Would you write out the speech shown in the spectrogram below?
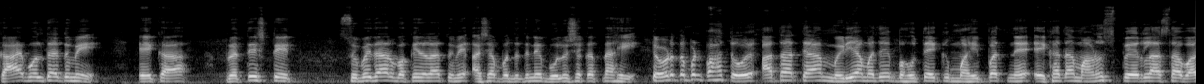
काय बोलताय तुम्ही? एका प्रतिष्ठित सुभेदार वकिलाला तुम्ही अशा पद्धतीने बोलू शकत नाही. तेवढंच आपण पाहतोय आता त्या मीडियामध्ये बहुतेक महिपतने एखादा माणूस पेरला असावा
